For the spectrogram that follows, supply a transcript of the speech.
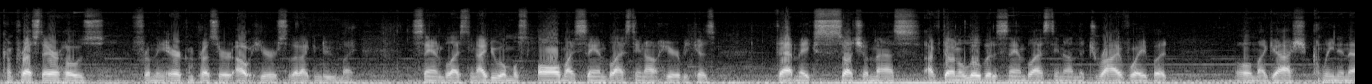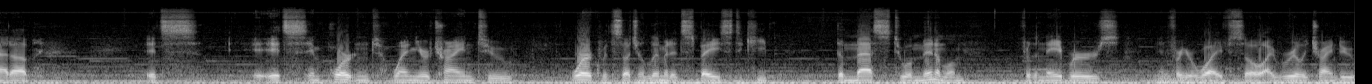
compressed air hose from the air compressor out here so that I can do my sandblasting. I do almost all my sandblasting out here because that makes such a mess. I've done a little bit of sandblasting on the driveway, but oh my gosh, cleaning that up. It's it's important when you're trying to work with such a limited space to keep the mess to a minimum for the neighbors and for your wife. So I really try and do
